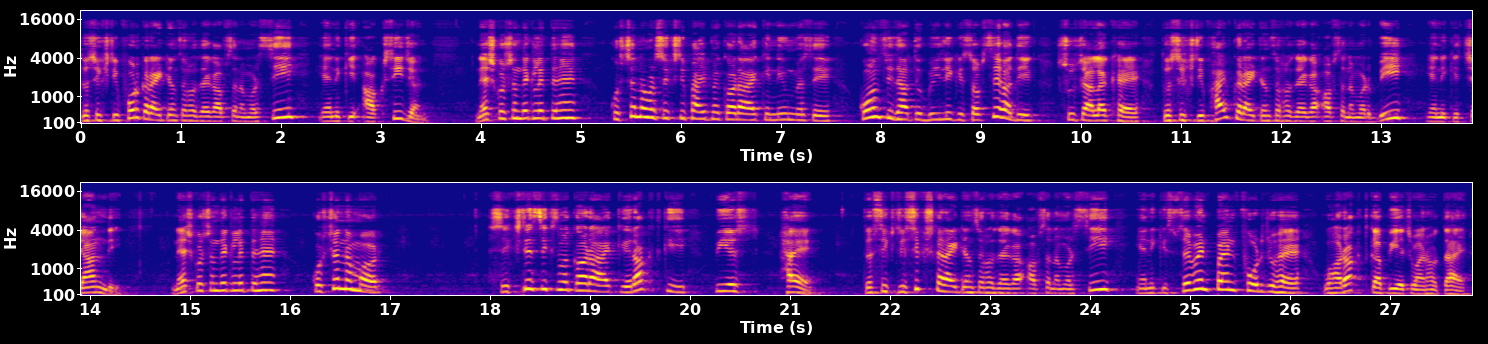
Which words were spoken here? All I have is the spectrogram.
तो 64 का राइट आंसर हो जाएगा ऑप्शन नंबर सी यानी कि ऑक्सीजन नेक्स्ट क्वेश्चन देख लेते हैं। क्वेश्चन नंबर 65 में कह रहा है कि निम्न में से कौन सी धातु बिजली की सबसे अधिक सुचालक है? तो 65 का राइट आंसर हो जाएगा ऑप्शन नंबर बी यानी कि चांदी. नेक्स्ट क्वेश्चन देख लेते हैं। क्वेश्चन नंबर 66 में कह रहा है कि रक्त की पीएच है। तो 66 का राइट आंसर हो जाएगा ऑप्शन नंबर सी यानी कि 7.4 जो है, वह रक्त का पीएच मान होता है।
